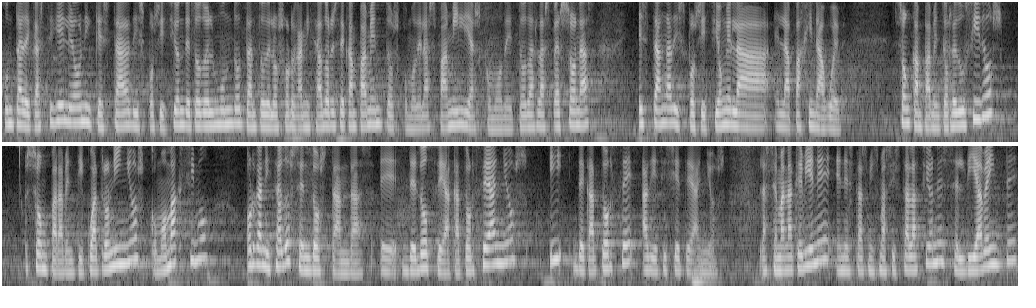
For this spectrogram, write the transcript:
Junta de Castilla y León y que está a disposición de todo el mundo, tanto de los organizadores de campamentos como de las familias, como de todas las personas están a disposición en la, página web. Son campamentos reducidos, son para 24 niños como máximo, organizados en dos tandas, eh, de 12 a 14 años y de 14 a 17 años. La semana que viene, en estas mismas instalaciones, el día 20,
